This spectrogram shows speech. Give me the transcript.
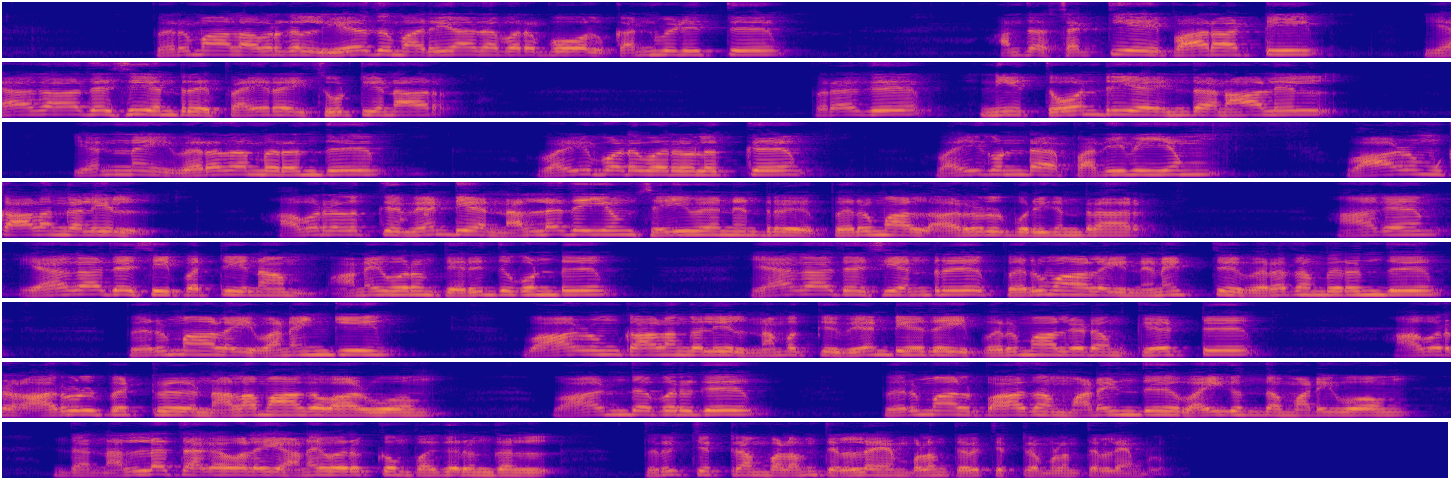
பெருமாள் அவர்கள் ஏதும் அறியாதவர் போல் கண்விழித்து அந்த சக்தியை பாராட்டி ஏகாதசி என்று பெயரை சூட்டினார். பிறகு நீ தோன்றிய இந்த நாளில் என்னை விரதமிருந்து வழிபடுபவர்களுக்கு வைகுண்ட பதவியும் வாழும் காலங்களில் அவர்களுக்கு வேண்டிய நல்லதையும் செய்வேன் என்று பெருமாள் அருள் புரிகின்றார். ஆக ஏகாதசி பற்றி நாம் அனைவரும் தெரிந்து கொண்டு ஏகாதசி அன்று பெருமாளை நினைத்து விரதமிருந்து பெருமாளை வணங்கி வாழும் காலங்களில் நமக்கு வேண்டியதை பெருமாளிடம் கேட்டு அவர் அருள் பெற்று நலமாக வாழ்வோம். வாழ்ந்த பிறகு பெருமாள் பாதம் அடைந்து வைகுந்தம் அடைவோம். இந்த நல்ல தகவலை அனைவருக்கும் பகிருங்கள். திருச்சிற்றம்பலம் தில்லையம்பலம் திருச்சிற்றம்பலம் தில்லையம்பலம்.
